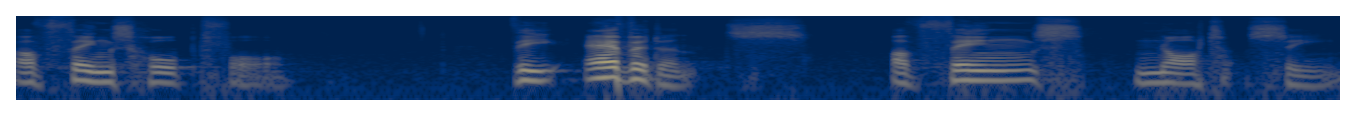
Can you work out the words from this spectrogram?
of things hoped for, the evidence of things not seen.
